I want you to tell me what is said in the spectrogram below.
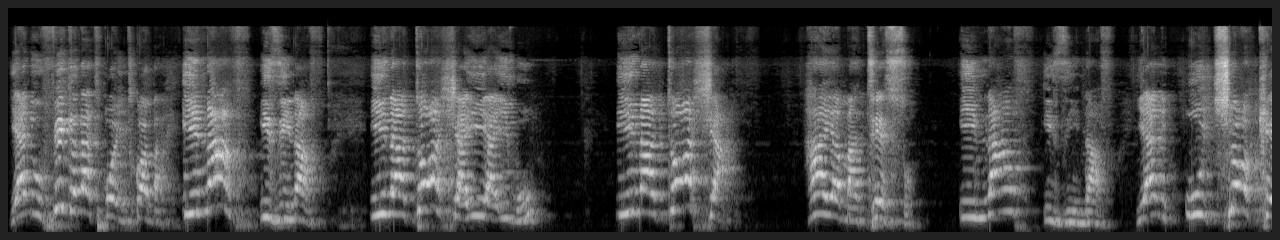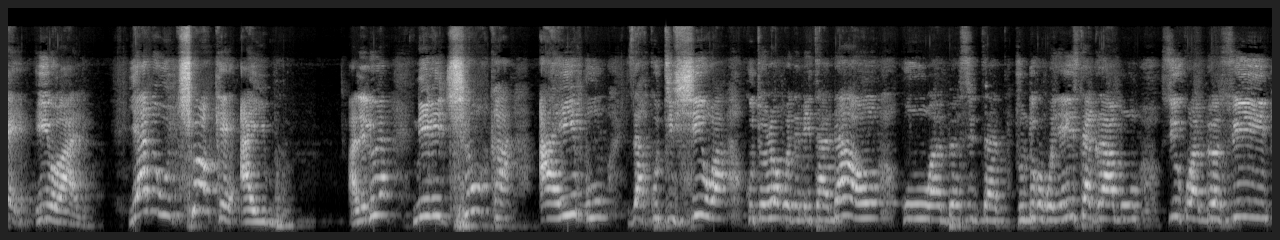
Yaani ufike that point kwamba enough is enough. Inatosha hii aibu. Inatosha haya mateso. Enough is enough. Yaani uchoke hiyo hali. Yaani uchoke aibu haleluya nilichoka aibu za kutishiwa kutolewa kwenye mitandao kuambiwa sitatundikwa kwenye instagramu si kuambiwa si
